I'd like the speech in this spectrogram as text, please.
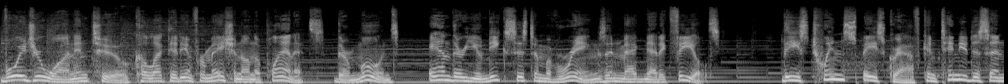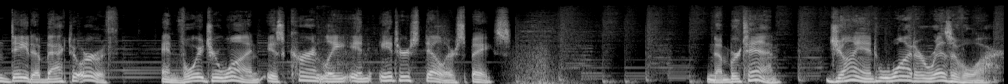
Voyager 1 and 2 collected information on the planets, their moons, and their unique system of rings and magnetic fields. These twin spacecraft continue to send data back to Earth, and Voyager 1 is currently in interstellar space. Number 10. Giant Water Reservoir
